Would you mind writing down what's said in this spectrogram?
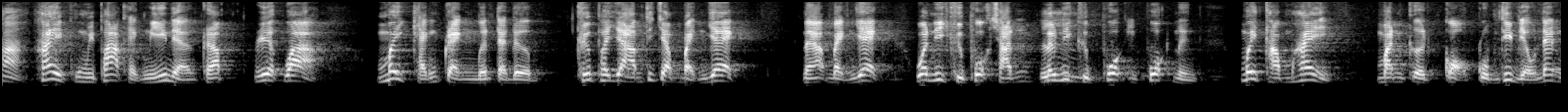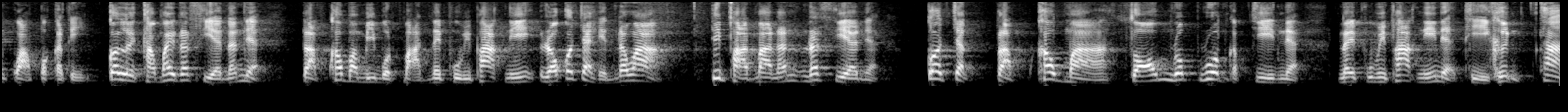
ค่ะให้ภูมิภาคแห่งนี้เนี่ยครับเรียกว่าไม่แข็งแกร่งเหมือนแต่เดิม คือพยายามที่จะแบ่งแยกนะแบ่งแยกว่านี่คือพวกฉันแล้วนี่คือพวกอีกพวกหนึ่ง ไม่ทำให้มันเกิดเกาะกลุ่มที่เหนียวแน่นกว่าปกติ ก็เลยทำให้รัสเซียนั้นเนี่ยกลับเข้ามามีบทบาทในภูมิภาคนี้ เราก็จะเห็นได้ว่าที่ผ่านมานั้นรัสเซียเนี่ยก็จะกลับเข้ามาซ้อมรบร่วมกับจีนเนี่ยในภูมิภาคนี้เนี่ยถี่ขึ้นค่ะ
